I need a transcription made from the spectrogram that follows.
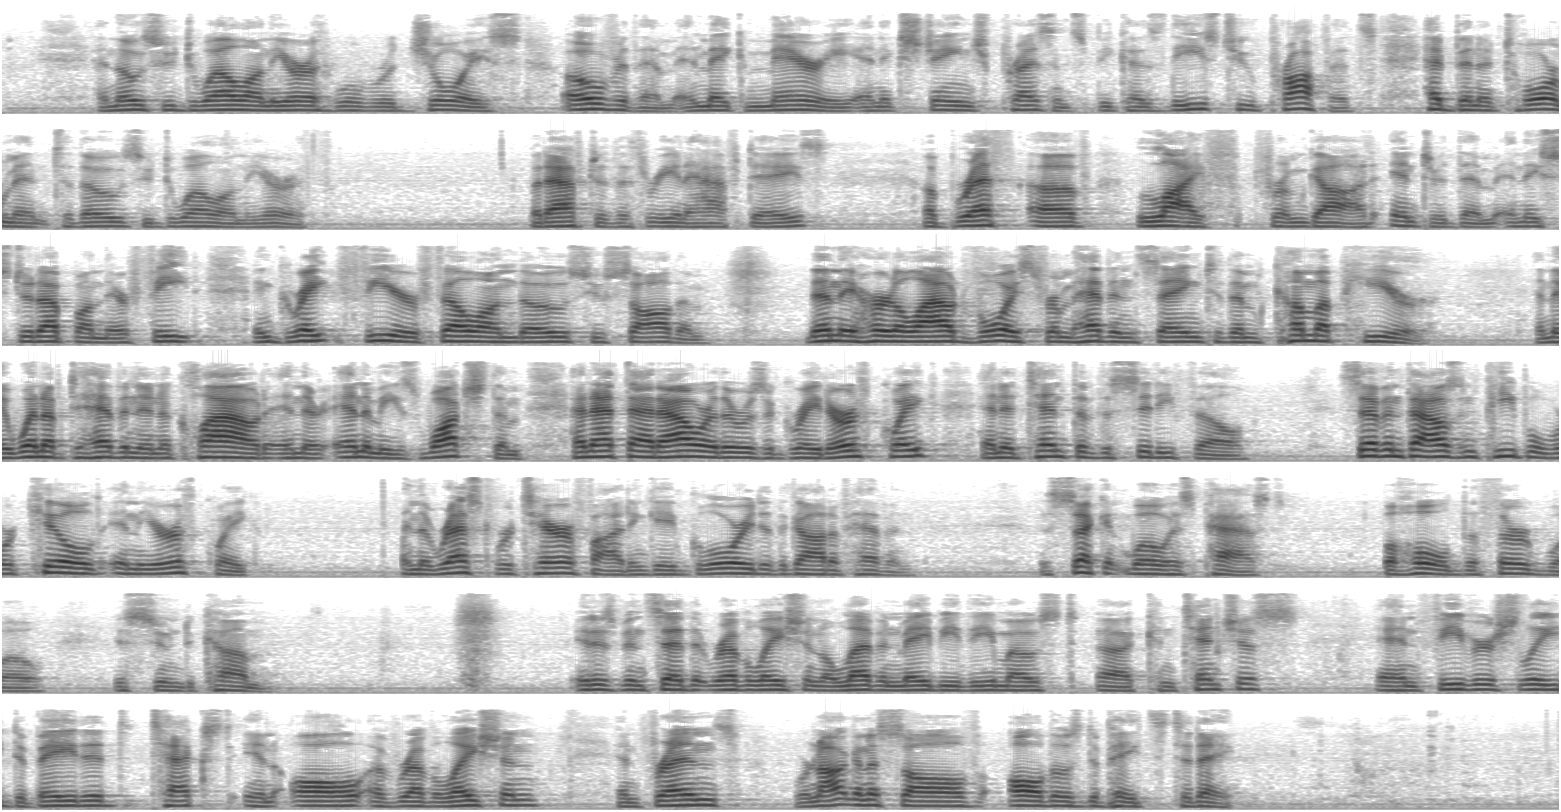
and those who dwell on the earth will rejoice over them and make merry and exchange presents, because these two prophets had been a torment to those who dwell on the earth. But after the three and a half days, a breath of life from God entered them, and they stood up on their feet, and great fear fell on those who saw them. Then they heard a loud voice from heaven saying to them, Come up here. And they went up to heaven in a cloud, and their enemies watched them. And at that hour there was a great earthquake, and a tenth of the city fell. 7,000 people were killed in the earthquake, and the rest were terrified and gave glory to the God of heaven. The second woe has passed. Behold, the third woe is soon to come. It has been said that Revelation 11 may be the most uh, contentious and feverishly debated text in all of Revelation. And friends, we're not going to solve all those debates today.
